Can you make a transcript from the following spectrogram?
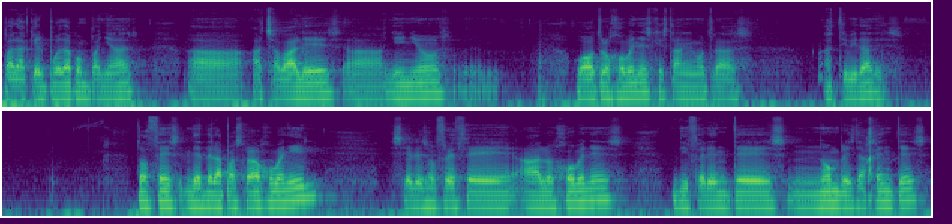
para que él pueda acompañar a, chavales, a niños eh, o a otros jóvenes que están en otras actividades. Entonces, desde la pastoral juvenil se les ofrece a los jóvenes diferentes nombres de agentes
